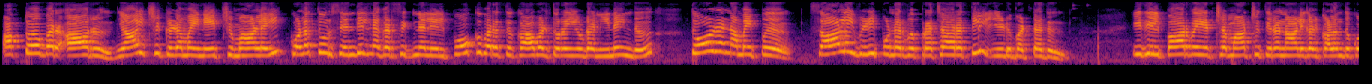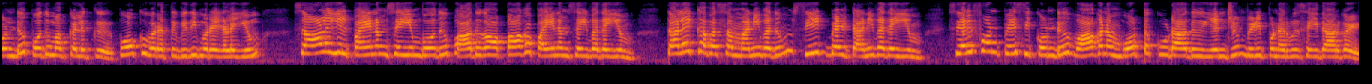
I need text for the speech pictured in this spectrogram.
அக்டோபர் ஆறு ஞாயிற்றுக்கிழமை நேற்று மாலை கொளத்தூர் செந்தில் நகர் சிக்னலில் போக்குவரத்து காவல்துறையுடன் இணைந்து தோழன் அமைப்பு சாலை விழிப்புணர்வு பிரச்சாரத்தில் ஈடுபட்டது. இதில் பார்வையற்ற மாற்றுத்திறனாளிகள் கலந்து கொண்டு பொதுமக்களுக்கு போக்குவரத்து விதிமுறைகளையும் சாலையில் பயணம் செய்யும் போது பாதுகாப்பாக பயணம் செய்வதையும் தலைக்கவசம் அணிவதும் சீட் பெல்ட் அணிவதையும் செல்போன் பேசிக்கொண்டு வாகனம் ஓட்டக்கூடாது என்றும் விழிப்புணர்வு செய்தார்கள்.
